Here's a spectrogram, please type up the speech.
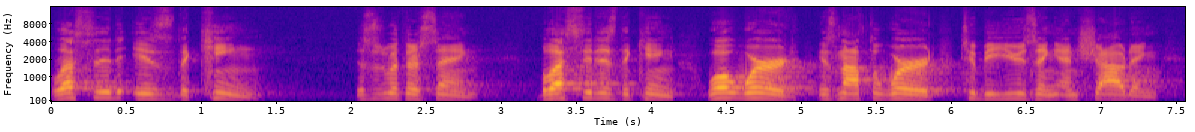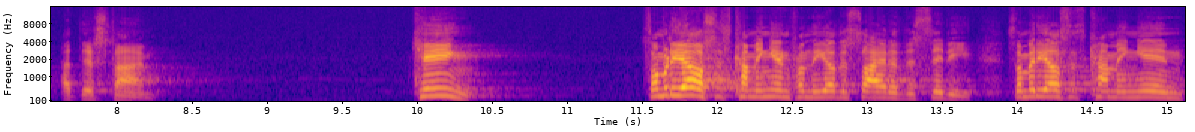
Blessed is the king. This is what they're saying. Blessed is the king. What word is not the word to be using and shouting at this time? King. Somebody else is coming in from the other side of the city. Somebody else is coming in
